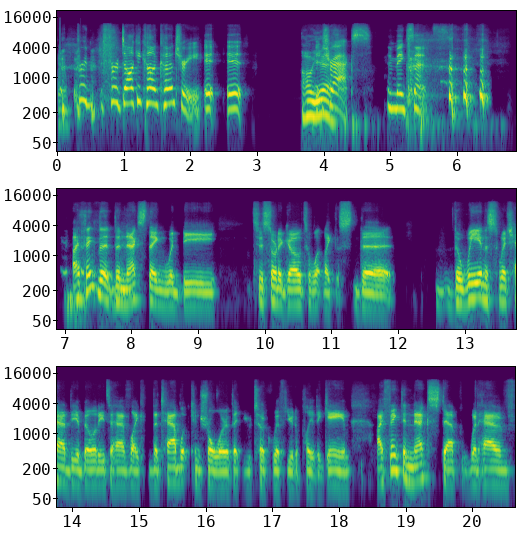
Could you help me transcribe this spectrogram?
for for Donkey Kong Country, it it Oh yeah it yeah, tracks. It makes sense. I think that the next thing would be to sort of go to what like this, the the Wii and the Switch had the ability to have like the tablet controller that you took with you to play the game. I think the next step would have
